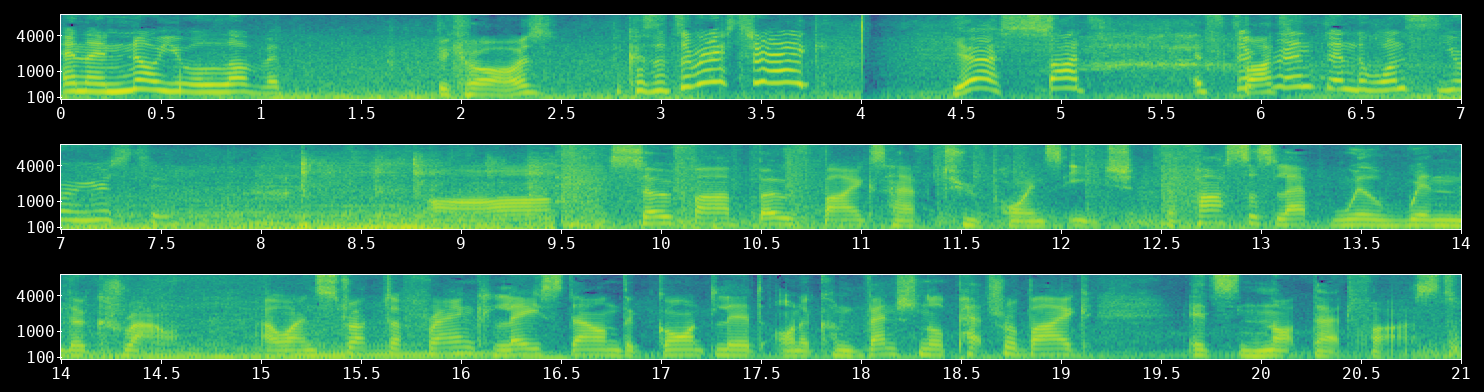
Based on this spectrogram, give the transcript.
and I know you will love it Because? because it's a racetrack. Yes! But it's different than the ones you're used to. Aww. So far, both bikes have two points each. The fastest lap will win the crown. Our instructor Frank lays down the gauntlet on a conventional petrol bike. It's not that fast.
